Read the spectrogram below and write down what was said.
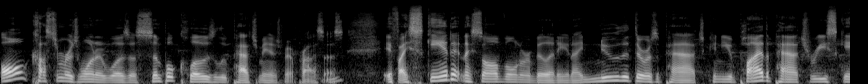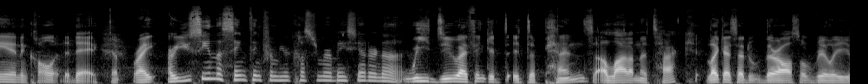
all customers wanted was a simple closed loop patch management process. Mm-hmm. If I scanned it and I saw a vulnerability and I knew that there was a patch, can you apply the patch, rescan, and call it a day? Yep. Right? Are you seeing the same thing from your customer base yet or not? We do. I think it, it depends a lot on the tech. Like I said, they're also really,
